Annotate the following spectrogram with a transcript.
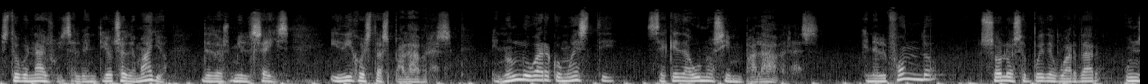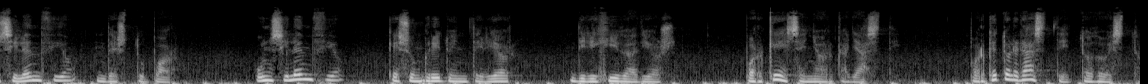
estuvo en Auschwitz el 28 de mayo de 2006 y dijo estas palabras. En un lugar como este se queda uno sin palabras. En el fondo solo se puede guardar un silencio de estupor, un silencio que es un grito interior dirigido a Dios. ¿Por qué, Señor, callaste? ¿Por qué toleraste todo esto?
